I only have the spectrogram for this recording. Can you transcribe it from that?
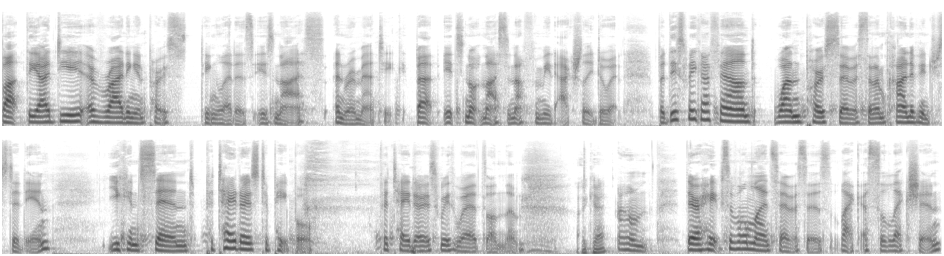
But the idea of writing and posting letters is nice and romantic, but it's not nice enough for me to actually do it. But this week I found one post service that I'm kind of interested in. You can send potatoes to people, potatoes with words on them. Okay. Um, there are heaps of online services, like a selection,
